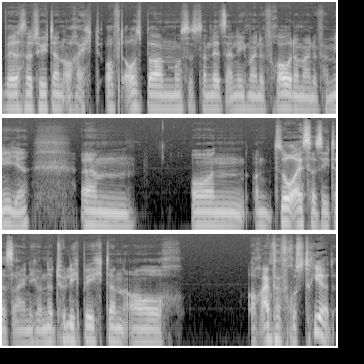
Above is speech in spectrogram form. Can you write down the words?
wer das natürlich dann auch echt oft ausbaden muss, ist dann letztendlich meine Frau oder meine Familie. Ähm, und, und so äußert sich das eigentlich. Und natürlich bin ich dann auch, auch einfach frustriert.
